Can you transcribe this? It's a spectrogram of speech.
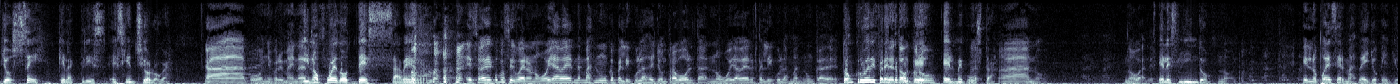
Yo sé que la actriz es ciencióloga Ah, coño, pero imagínate. y no puedo desaberlo. Eso es como si, bueno, no voy a ver más nunca películas de John Travolta, no voy a ver películas más nunca de... Tom Cruise es diferente porque él me gusta. Ah, no. No vale. Él es lindo. No, no. Él no puede ser más bello que yo.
